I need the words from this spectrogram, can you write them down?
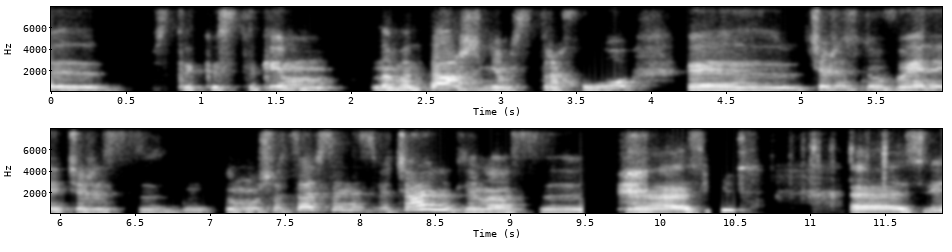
е, з, так, з таким навантаженням страху через новини, через тому що це все незвичайно для нас. Е, звіс-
